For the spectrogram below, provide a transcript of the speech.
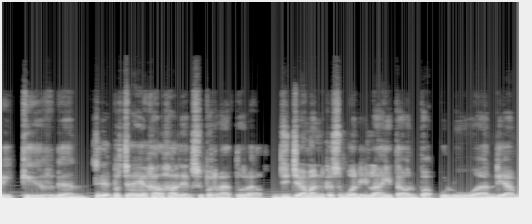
pikir dan tidak percaya hal-hal yang supernatural. Di zaman kesembuhan ilahi tahun 40-an di Amerika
